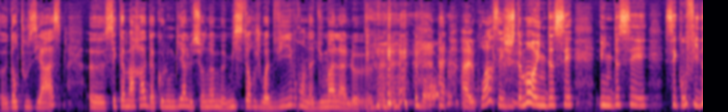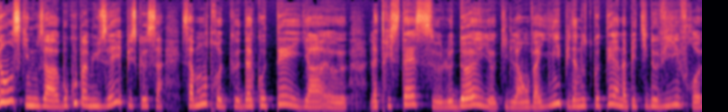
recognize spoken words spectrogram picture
d'enthousiasme. ses camarades à Columbia le surnomment Mister Joie de vivre. On a du mal à le, à, le croire. C'est justement une de ces, une de ces, ces confidences qui nous a beaucoup amusé, puisque ça, ça montre que d'un côté, il y a euh, la, tristesse, le deuil qui l'a envahi, et puis d'un autre côté un appétit de vivre,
